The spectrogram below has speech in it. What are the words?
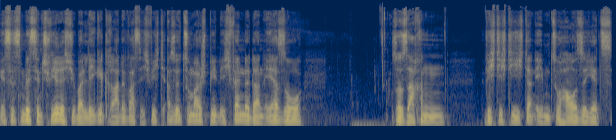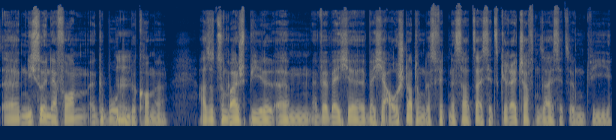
ist es ein bisschen schwierig. Ich überlege gerade, was ich wichtig. Also zum Beispiel, ich fände dann eher so, so Sachen wichtig, die ich dann eben zu Hause jetzt äh, nicht so in der Form äh, geboten Mhm. bekomme. Also zum Beispiel, ähm, wel- welche, welche Ausstattung das Fitness hat, sei es jetzt Gerätschaften, sei es jetzt irgendwie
